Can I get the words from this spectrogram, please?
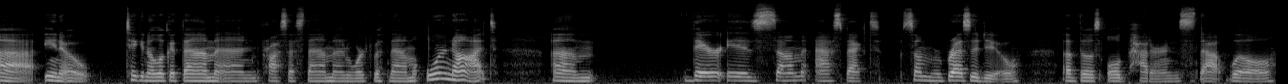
uh, you know, taken a look at them and processed them and worked with them or not. Um, there is some aspect, some residue of those old patterns that will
